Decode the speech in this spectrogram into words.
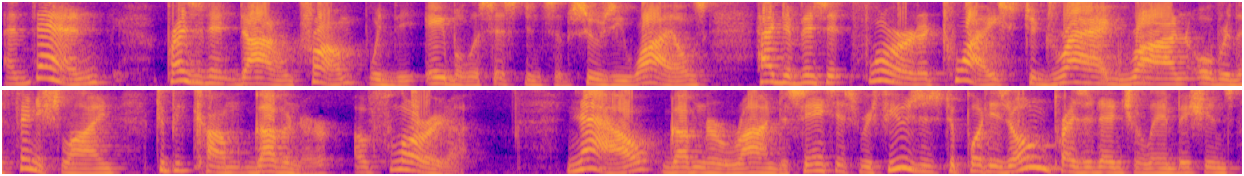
And then President Donald Trump, with the able assistance of Susie Wiles, had to visit Florida twice to drag Ron over the finish line to become governor of Florida. Now, Governor Ron DeSantis refuses to put his own presidential ambitions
